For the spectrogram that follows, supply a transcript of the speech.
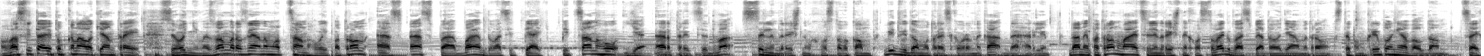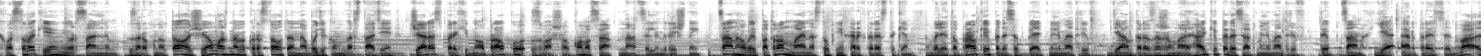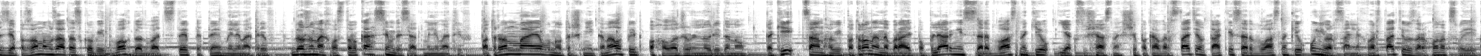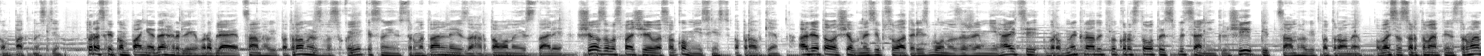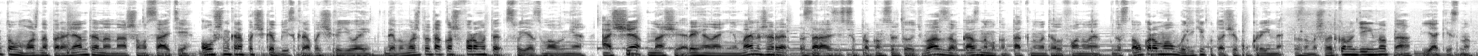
Вас вітає ютуб канал Океан Трейд. Сьогодні ми з вами розглянемо цанговий патрон SSPB 25 під цангу ER32 з циліндричним хвостовиком від відомого турецького виробника Дегерлі. Даний патрон має циліндричний хвостовик 25-го діаметру з типом кріплення Велдон. Цей хвостовик є універсальним за рахунок того, що його можна використовувати на будь-якому верстаті через перехідну оправку з вашого конуса на циліндричний. Цанговий патрон має наступні характеристики: виліт оправки 55 мм, діаметр зажимної гайки 50 мм, тип цанг ER32 з діапазоном затиску від 2 до 25 мм, довжина хвостовика 70 мм. Патрон має внутрішній канал під охолоджувальну рідину. Такі цангові патрони набирають популярність серед власників як сучасних ЩПК верстатів, так і серед власників універсальних верстатів за рахунок своєї компактності. Турецька компанія Дегерлі виробляє цангові патрони з високоякісної інструментальної загартованої сталі, що забезпечує високу міцність оправки. А для того, щоб не зіпсувати різьбу на зажимній гайці, виробник радить використовувати спеціальні ключі під цангові патрони. Весь асортимент інструменту можна переглянути на нашому сайті ocean.biz.ua, де ви можете також оформити своє замовлення. А ще наші регіональні менеджери з радістю проконсультують вас за вказаними контактними телефонами. Доставку робимо будь-який куточок України. З нами швидко, надійно та якісно.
